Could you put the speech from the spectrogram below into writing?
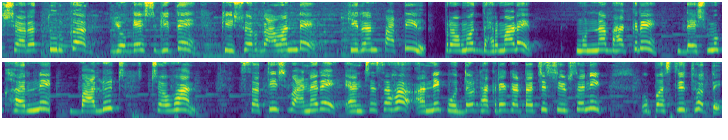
शरद तुरकर योगेश गीते किशोर गावंडे किरण पाटील प्रमोद धर्माडे मुन्ना भाकरे देशमुख हरणे बालूज चव्हाण सतीश वानरे यांच्यासह अनेक उद्धव ठाकरे गटाचे शिवसैनिक उपस्थित होते.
